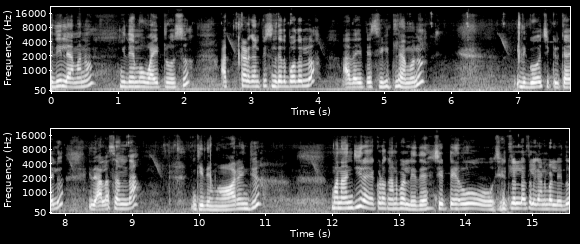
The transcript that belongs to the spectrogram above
ఇది లెమను ఇదేమో వైట్ రోసు. అక్కడ కనిపిస్తుంది కదా పొదల్లో అదైతే స్వీట్ లెమను. ఇది గోచిక్కుడికాయలు ఇది అలసంద ఇంక ఇదేమో ఆరెంజ్. మన అంజీరా ఎక్కడో కనపడలేదే చెట్టు ఓ చెట్లలో అసలు కనపడలేదు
